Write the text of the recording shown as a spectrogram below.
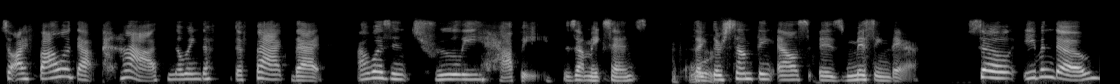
So I followed that path knowing the, the fact that I wasn't truly happy. Does that make sense? Like there's something else is missing there. So even though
